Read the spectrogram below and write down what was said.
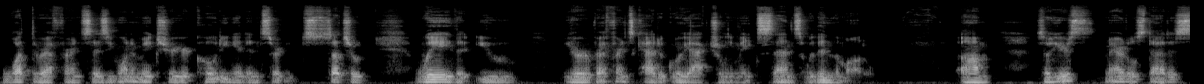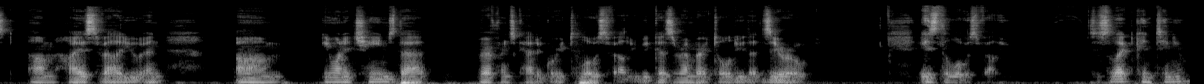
what the reference is, you want to make sure you're coding it in certain such a way that you your reference category actually makes sense within the model. Um, so here's marital status, um, highest value, and um, you want to change that reference category to lowest value because remember I told you that zero is the lowest value. So select continue,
